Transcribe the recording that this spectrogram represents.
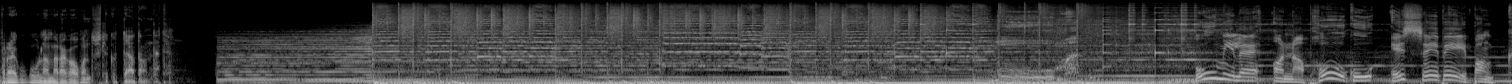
praegu kuulame ära kaubanduslikud teadaanded buumile annab hoogu SEB Pank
